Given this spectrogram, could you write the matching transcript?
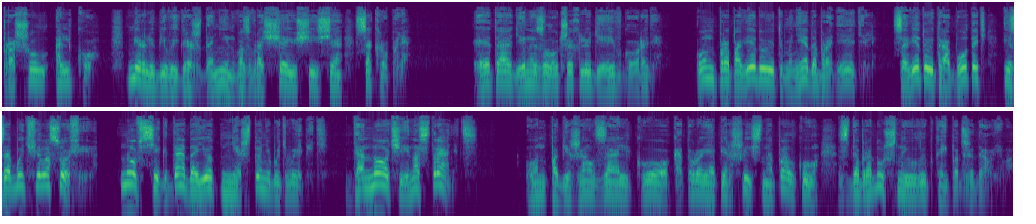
прошел Алько, миролюбивый гражданин, возвращающийся с Акрополя. «Это один из лучших людей в городе. Он проповедует мне добродетель, советует работать и забыть философию, но всегда дает мне что-нибудь выпить. До ночи, иностранец!» Он побежал за Алько, которая, опершись на палку, с добродушной улыбкой поджидал его.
